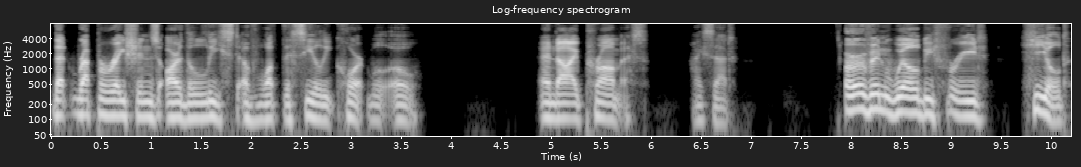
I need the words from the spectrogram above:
that reparations are the least of what the Seelie court will owe. And I promise, I said, Irvin will be freed, healed,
